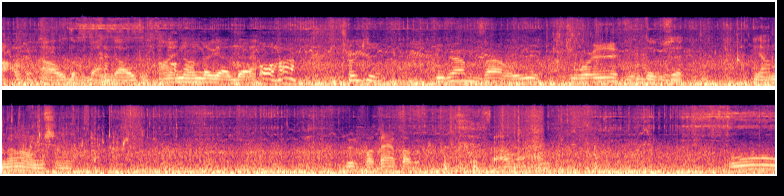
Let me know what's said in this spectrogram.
Aldık. Aldım ben de aldım. Aynı anda geldi ha. Oha! Çok iyi. Bir yalnız abi o iyi. Bu iyi. Bu da güzel. Yandan almış ama. Dur foto yapalım. Sağ ol. Oo.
